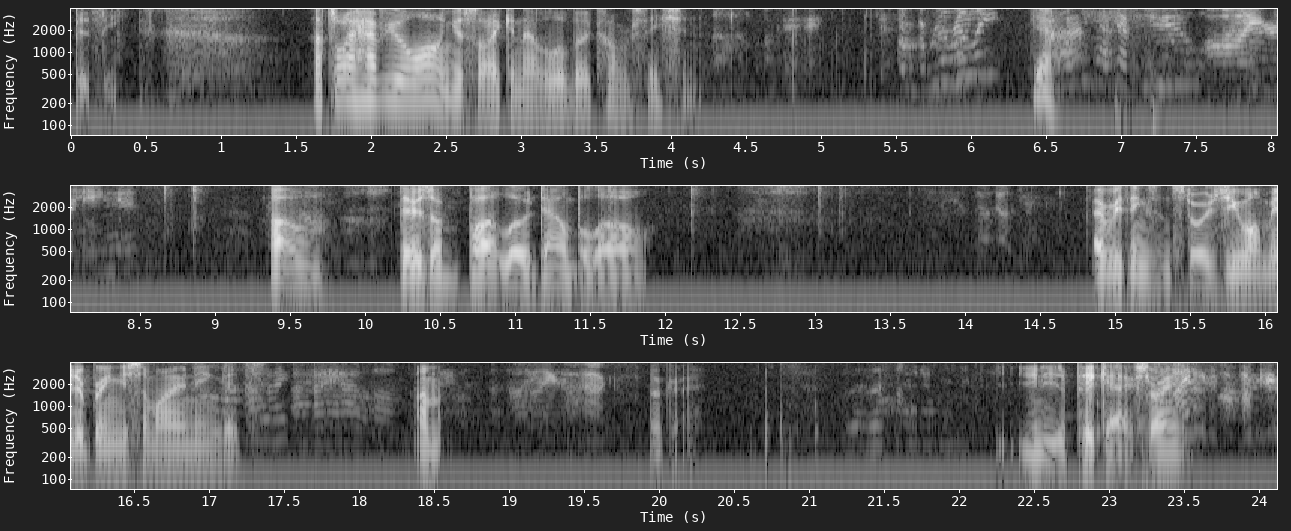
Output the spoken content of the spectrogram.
busy. That's why I have you along, is so I can have a little bit of conversation. Okay. Really? Yeah. You have two iron ingots? Um, there's a buttload down below. Everything's in storage. Do you want me to bring you some iron ingots? I, I have I'm- an iron axe. Okay. That's not what I wanted. You need a pickaxe, right? I need a fucking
